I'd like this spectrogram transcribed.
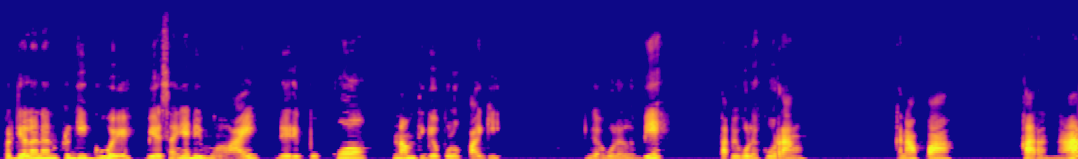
Perjalanan pergi gue biasanya dimulai dari pukul 6.30 pagi. Nggak boleh lebih, tapi boleh kurang. Kenapa? Karena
